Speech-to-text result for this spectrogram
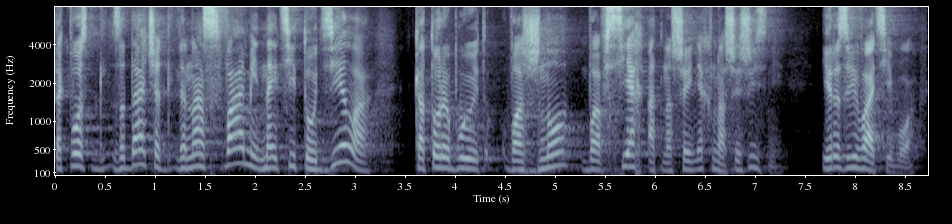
Так вот, задача для нас с вами найти то дело, которое будет важно во всех отношениях в нашей жизни и развивать его –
